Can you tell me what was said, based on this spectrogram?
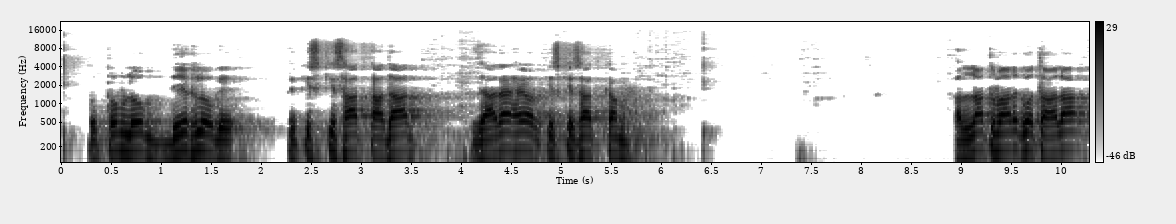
تو تم لوگ دیکھ لو گے کہ کس کے ساتھ تعداد زیادہ ہے اور کس کے ساتھ کم ہے۔ اللہ تبارک و تعالیٰ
